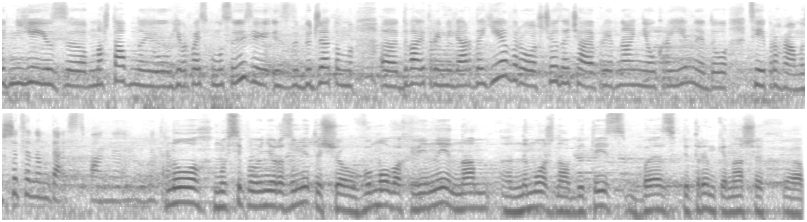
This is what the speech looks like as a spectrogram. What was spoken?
однією з масштабною в Європейському Союзі з бюджетом е, 2,3 мільярда євро. Що означає приєднання України до цієї програми? Що це нам дасть, пане Дмитре? Ну, ми всі повинні розуміти, що в умовах війни нам е, не можна обійтись без підтримки наших е,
